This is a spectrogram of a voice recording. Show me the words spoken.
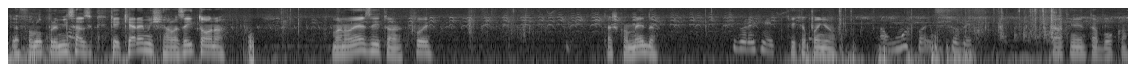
Ele falou pra mim, sabe o que, que era, Michel? Azeitona. Mas não é azeitona, que foi? Estás com medo? Segura aqui. O que que apanhou? Alguma coisa, deixa eu ver. Ela tem dentro da boca.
